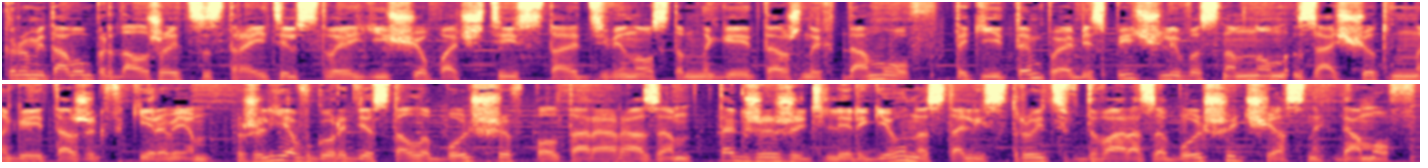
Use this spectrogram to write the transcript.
Кроме того, продолжается строительство еще почти 190 многоэтажных домов. Такие темпы обеспечили в основном за счет многоэтажек в Кирове. Жилья в городе стало больше в полтора раза. Также жители региона стали строить в два раза больше частных домов.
